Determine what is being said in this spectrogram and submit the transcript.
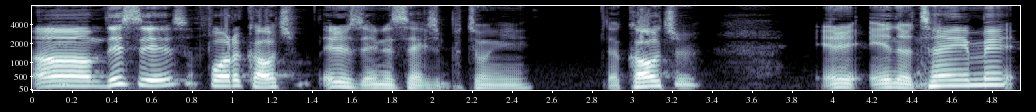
um, this is for the culture. It is the intersection between the culture, en- entertainment,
